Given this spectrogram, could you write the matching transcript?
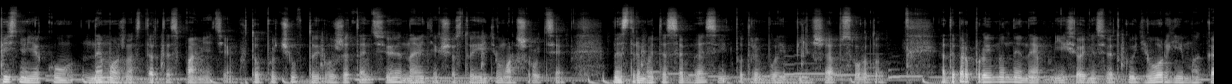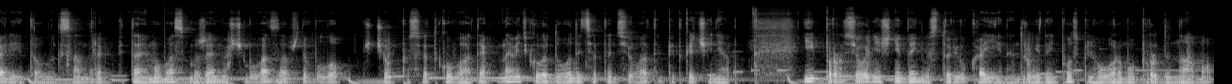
Пісню, яку не можна стерти з пам'яті. Хто почув, той уже танцює, навіть якщо стоїть у маршрутці. Не стримуйте себе, світ потребує більше абсурду. А тепер про іменини. Їх сьогодні святкують Георгій, Макарій та Олександри. Вітаємо вас, бажаємо, щоб у вас завжди було що посвяткувати, навіть коли доводиться танцювати під каченят. І про сьогоднішній день в історії України. Другий день поспіль говоримо про Динамо,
